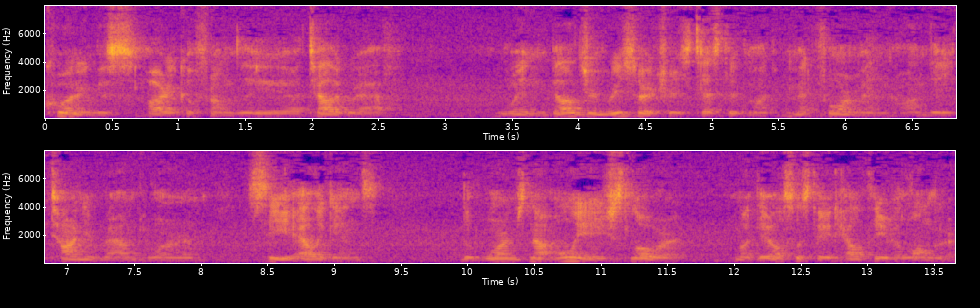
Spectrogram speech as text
Quoting this article from the uh, Telegraph, when Belgian researchers tested metformin on the tiny roundworm C. elegans, the worms not only aged slower, but they also stayed healthier longer.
